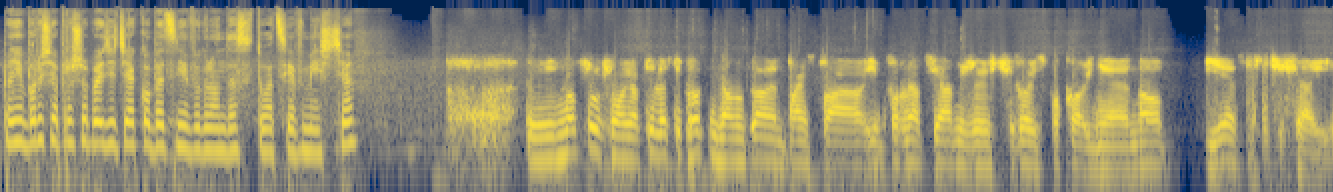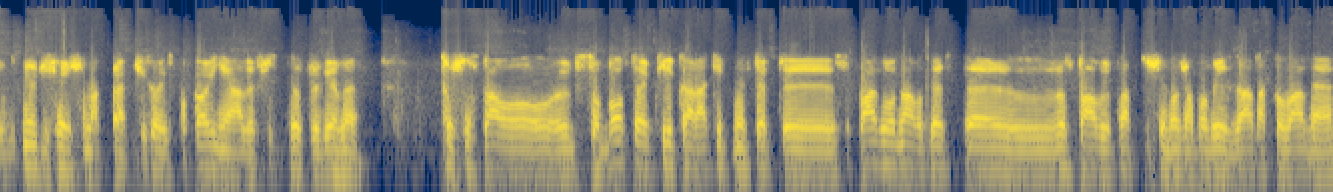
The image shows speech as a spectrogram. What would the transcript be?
Panie Borysie, proszę powiedzieć, jak obecnie wygląda sytuacja w mieście? No cóż, no ja tyle tygodni zanudzałem Państwa informacjami, że jest cicho i spokojnie. No jest dzisiaj, w dniu dzisiejszym akurat cicho i spokojnie, ale wszyscy dobrze wiemy, co się stało w sobotę. Kilka rakiet niestety spadło na Odessę, zostały praktycznie, można powiedzieć, zaatakowane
